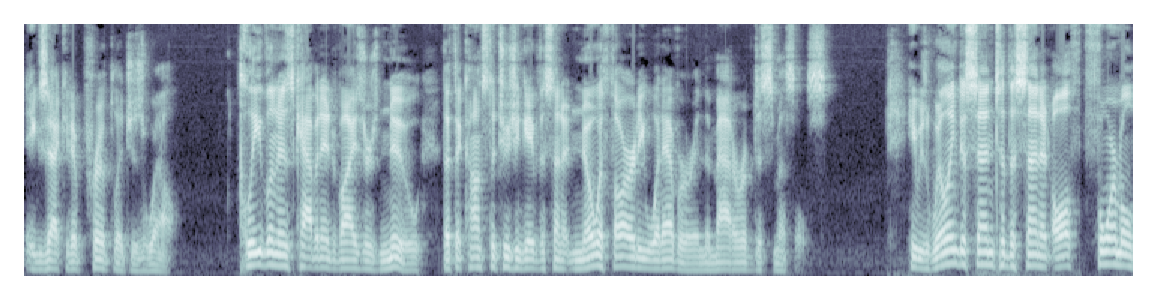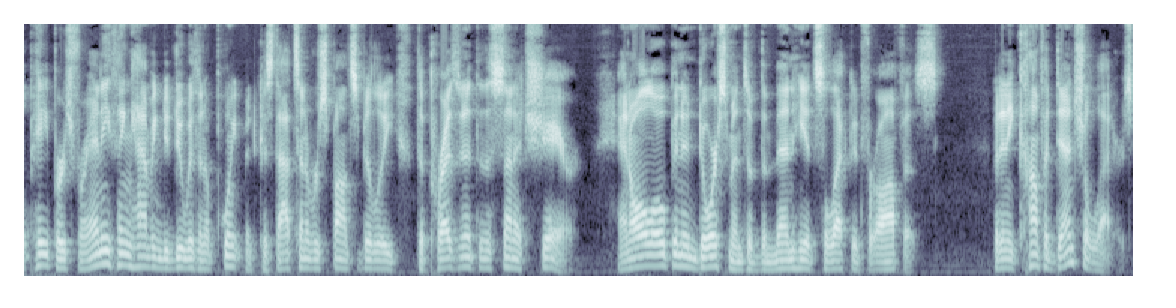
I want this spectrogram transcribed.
executive privilege as well. Cleveland and his cabinet advisors knew that the Constitution gave the Senate no authority whatever in the matter of dismissals. He was willing to send to the Senate all formal papers for anything having to do with an appointment, because that's a responsibility the President and the Senate share, and all open endorsements of the men he had selected for office. But any confidential letters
